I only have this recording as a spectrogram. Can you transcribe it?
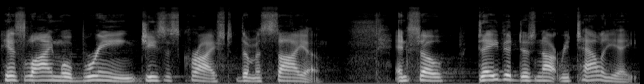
His line will bring Jesus Christ, the Messiah. And so David does not retaliate.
